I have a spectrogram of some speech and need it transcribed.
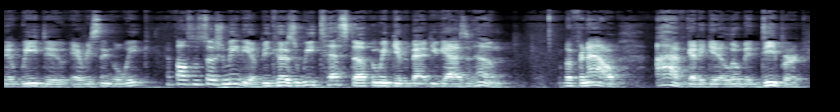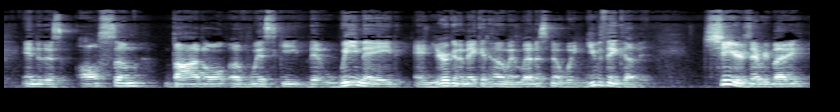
that we do every single week and follow us on social media because we test stuff and we give it back to you guys at home. But for now, I've got to get a little bit deeper into this awesome bottle of whiskey that we made, and you're going to make it home and let us know what you think of it. Cheers, everybody.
